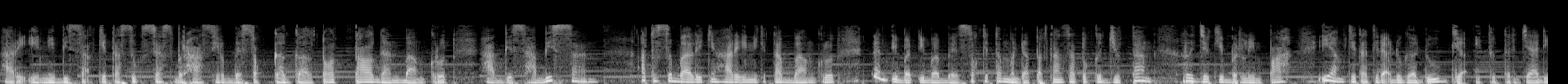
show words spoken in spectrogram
Hari ini bisa kita sukses berhasil, besok gagal total dan bangkrut habis-habisan. Atau sebaliknya hari ini kita bangkrut dan tiba-tiba besok kita mendapatkan satu kejutan rejeki berlimpah yang kita tidak duga-duga itu terjadi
